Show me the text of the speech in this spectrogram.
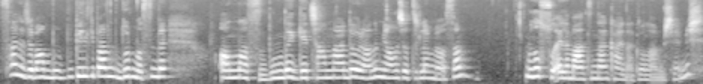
Sadece ben bu, bu bilgi bende durmasın ve anlatsın. Bunu da geçenlerde öğrendim yanlış hatırlamıyorsam. Bu da su elementinden kaynaklanan bir şeymiş.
